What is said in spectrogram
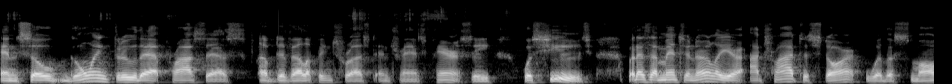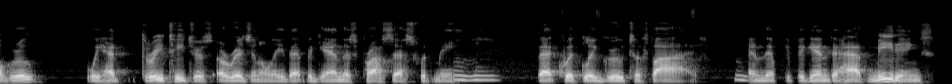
And so going through that process of developing trust and transparency was huge. But as I mentioned earlier, I tried to start with a small group we had three teachers originally that began this process with me. Mm-hmm. That quickly grew to 5 mm-hmm. And then we began to have meetings.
